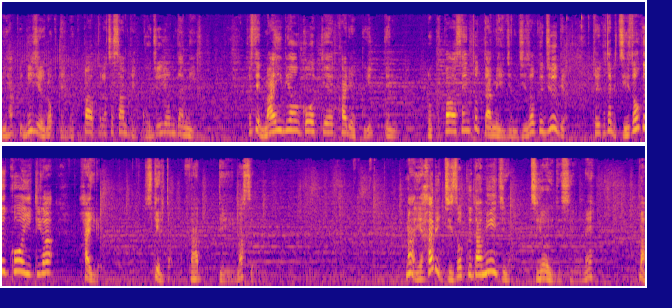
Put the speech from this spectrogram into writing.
226.6%プラス354ダメージ。そして毎秒合計火力1.6%ダメージの持続10秒。ということで持続攻撃が入るスキルとなっています。まあ、やはり持続ダメージは強いですよね。まあ、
